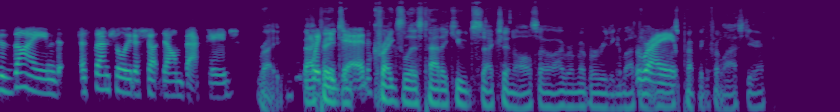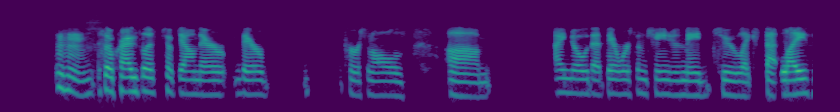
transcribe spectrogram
designed essentially to shut down Backpage. Right. Backpage. did. Craigslist had a huge section also. I remember reading about that when I Right. was prepping for last year. hmm So Craigslist took down their their personals. Um, I know that there were some changes made to like FetLife,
